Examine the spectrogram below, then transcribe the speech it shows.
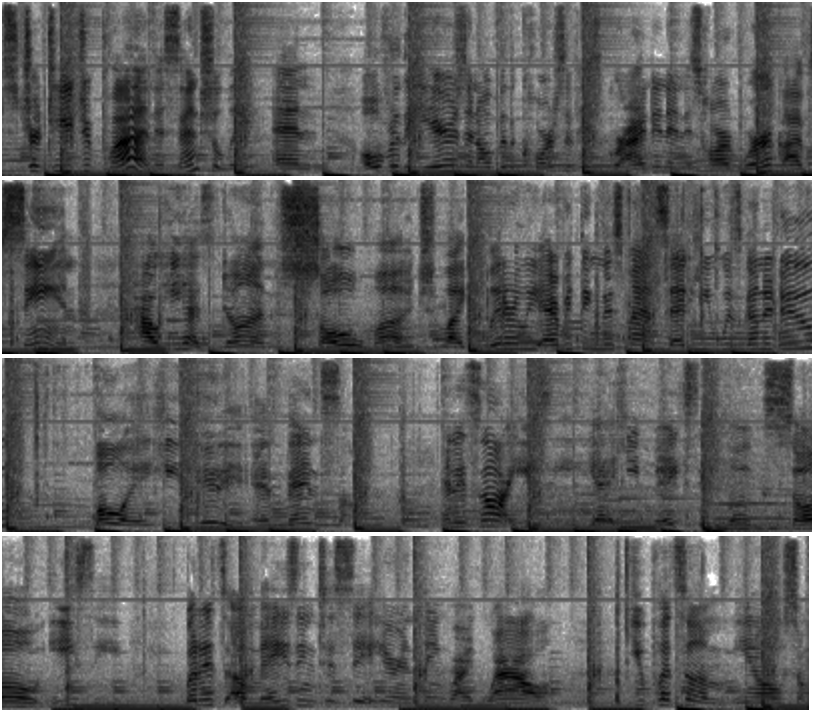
strategic plan essentially and over the years and over the course of his grinding and his hard work, I've seen how he has done so much. Like literally everything this man said he was gonna do, boy, he did it and then some. And it's not easy, yet he makes it look so easy. But it's amazing to sit here and think like, wow, you put some, you know, some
